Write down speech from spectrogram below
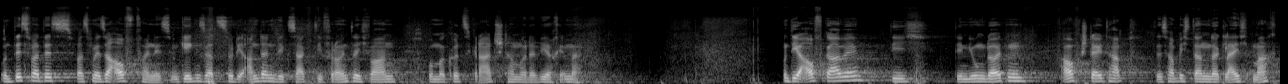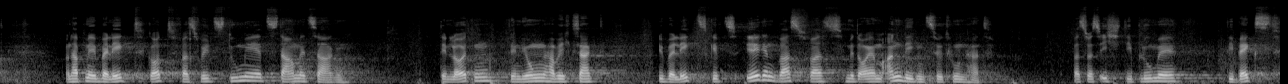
Und das war das, was mir so aufgefallen ist. Im Gegensatz zu den anderen, wie gesagt, die freundlich waren, wo wir kurz geratscht haben oder wie auch immer. Und die Aufgabe, die ich den jungen Leuten auch gestellt habe, das habe ich dann da gleich gemacht und habe mir überlegt, Gott, was willst du mir jetzt damit sagen? Den Leuten, den Jungen habe ich gesagt, überlegt, gibt es irgendwas, was mit eurem Anliegen zu tun hat? Was weiß ich, die Blume die wächst,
